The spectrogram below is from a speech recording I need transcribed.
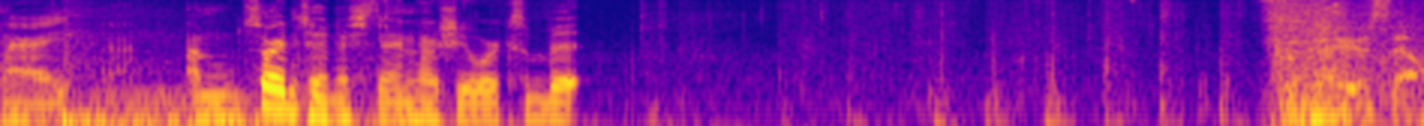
Alright. I'm starting to understand how she works a bit. Prepare yourself.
